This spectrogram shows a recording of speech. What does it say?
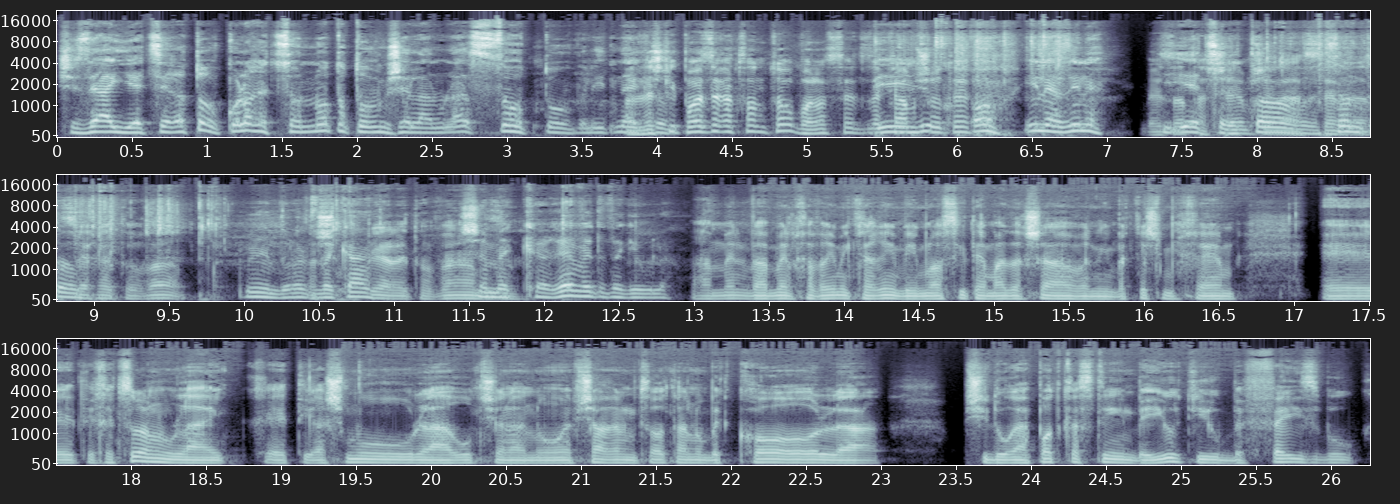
שזה היצר הטוב. כל הרצונות הטובים שלנו, לעשות טוב ולהתנהג אז טוב. יש לי פה איזה רצון טוב, בוא נעשה את זה כמה. משותפת. או, הנה, אז הנה. בעזרת יצר השם טוב, שנעשה רצון טוב. ונצליח לטובה. צדקה, לטובה. שמקרבת את הגאולה. אמן ואמן חברים יקרים, ואם לא עשיתם עד עכשיו, אני מבקש מכם, אה, תלחצו לנו לייק, אה, תירשמו לערוץ שלנו, אפשר למצוא אותנו בכל שידורי הפודקאסטים, ביוטיוב, בפייסבוק,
